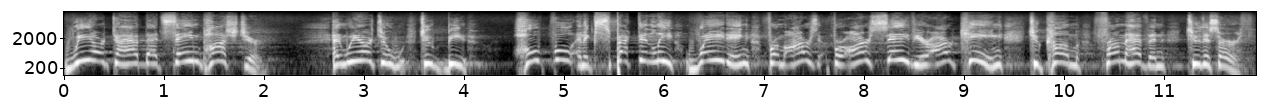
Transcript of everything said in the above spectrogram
We are to have that same posture. And we are to, to be hopeful and expectantly waiting from our, for our Savior, our King, to come from heaven to this earth.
